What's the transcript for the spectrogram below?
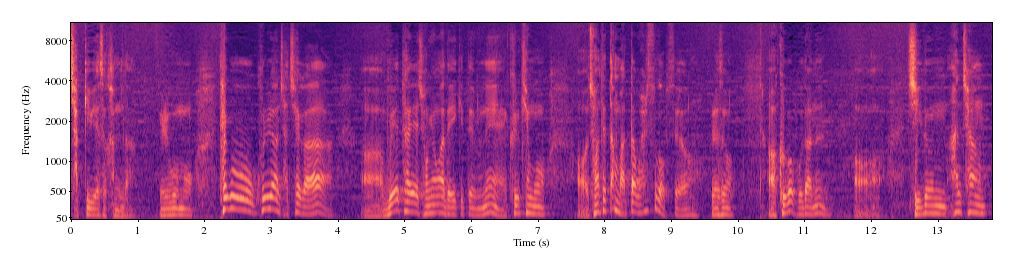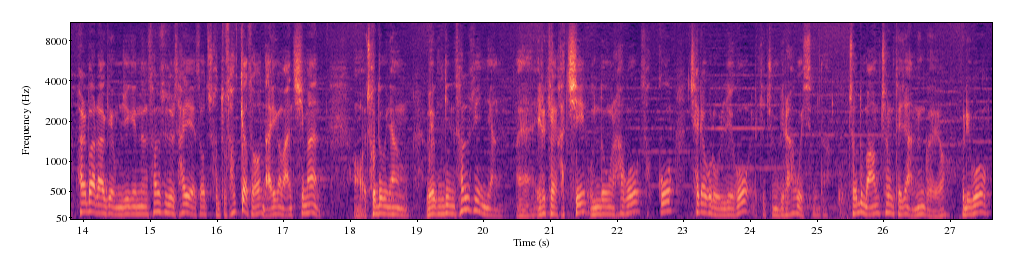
잡기 위해서 갑니다. 그리고 뭐, 태국 훈련 자체가, 어, 무에타이에 정형화되어 있기 때문에 그렇게 뭐, 어, 저한테 딱 맞다고 할 수가 없어요. 그래서, 어, 그거보다는, 어, 지금 한창 활발하게 움직이는 선수들 사이에서 저도 섞여서 나이가 많지만 어, 저도 그냥 외국인 선수인 양 예, 이렇게 같이 운동을 하고 섞고 체력을 올리고 이렇게 준비를 하고 있습니다. 저도 마음처럼 되지 않는 거예요. 그리고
